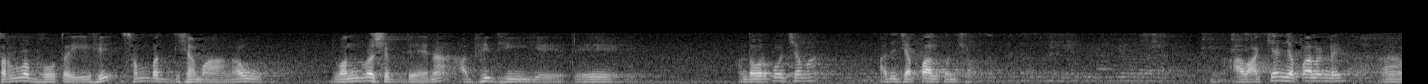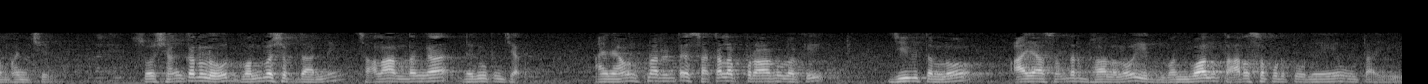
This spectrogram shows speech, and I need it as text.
సర్వభూతై సంబధ్యమానౌ ద్వంద్వశబ్దేన అభిధీయేతే. అంతవరకు వచ్చామా? అది చెప్పాలి కొంచెం. ఆ వాక్యం చెప్పాలండి. మంచిది. సో శంకరులు ద్వంద్వ శబ్దాన్ని చాలా అందంగా నిరూపించారు. ఆయన ఏమంటున్నారంటే సకల ప్రాణులకి జీవితంలో ఆయా సందర్భాలలో ఈ ద్వంద్వాలు తారసపడుతూనే ఉంటాయి.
